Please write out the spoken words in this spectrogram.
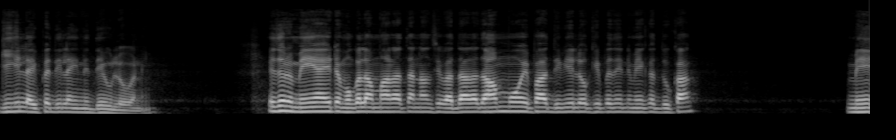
ගිහිල්ලා ඉපදිලා ඉන්නේ දෙව්ලොවනේ. ඒතර මේ අයට මොගලම් මහරහතන් වහන්සේ වදාලා ධම්මෝ එපා දිව්‍ය ලෝක ඉපදෙන්නේ මේක දුකක්. මේ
